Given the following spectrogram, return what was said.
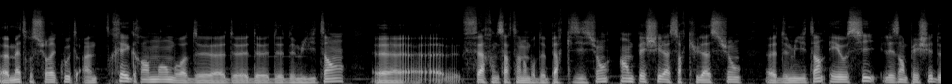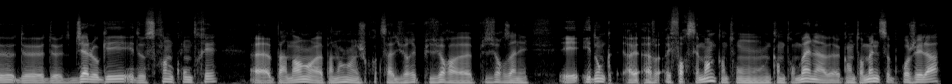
euh, mettre sur écoute un très grand nombre de, de, militants, euh, faire un certain nombre de perquisitions, empêcher la circulation euh, de militants et aussi les empêcher de, dialoguer et de se rencontrer pendant, pendant, je crois que ça a duré plusieurs, plusieurs années. Et, donc, et forcément, quand on, quand on, mène, quand on mène ce projet-là,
